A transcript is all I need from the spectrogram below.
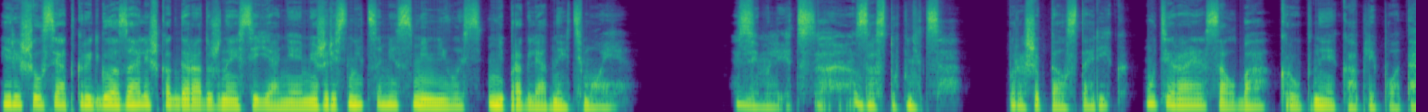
и решился открыть глаза лишь когда радужное сияние меж ресницами сменилось непроглядной тьмой. «Землица, заступница», — прошептал старик, утирая со лба крупные капли пота.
